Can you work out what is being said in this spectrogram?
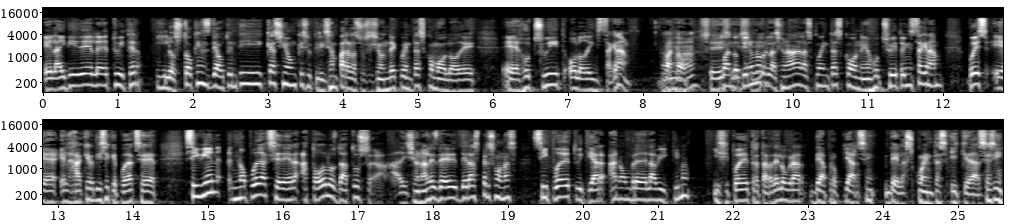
el ID del eh, Twitter y los tokens de autenticación que se utilizan para la asociación de cuentas como lo de eh, Hootsuite o lo de Instagram. Cuando, Ajá, sí, cuando sí, tiene sí. uno relacionadas las cuentas con eh, Hootsuite o Instagram, pues eh, el hacker dice que puede acceder. Si bien no puede acceder a todos los datos eh, adicionales de, de las personas, sí puede tuitear a nombre de la víctima y sí puede tratar de lograr de apropiarse de las cuentas y quedarse así.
